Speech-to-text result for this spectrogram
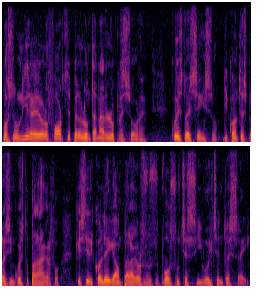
possono unire le loro forze per allontanare l'oppressore. Questo è il senso di quanto espresso in questo paragrafo che si ricollega a un paragrafo successivo, il 106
